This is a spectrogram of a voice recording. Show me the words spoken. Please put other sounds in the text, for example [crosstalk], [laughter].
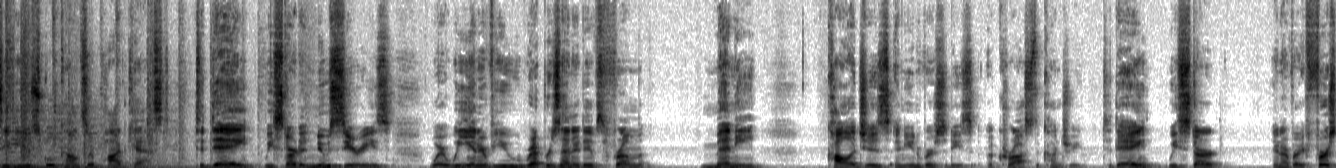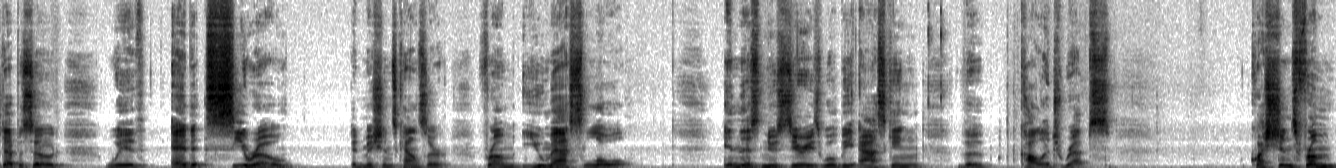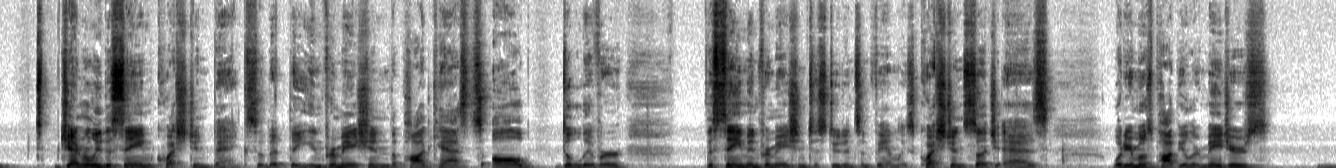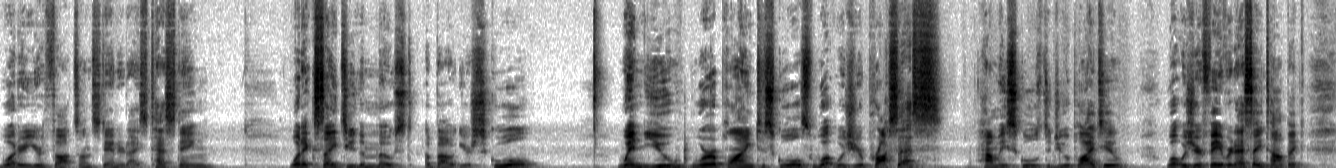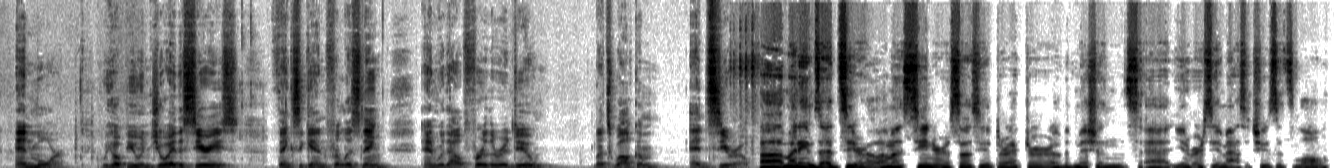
CVU School Counselor Podcast. Today, we start a new series where we interview representatives from many colleges and universities across the country. Today, we start in our very first episode with Ed Seero, admissions counselor from UMass Lowell. In this new series, we'll be asking the college reps questions from generally the same question bank so that the information, the podcasts all deliver the same information to students and families. Questions such as what are your most popular majors? What are your thoughts on standardized testing? What excites you the most about your school? When you were applying to schools, what was your process? How many schools did you apply to? What was your favorite essay topic? And more. We hope you enjoy the series. Thanks again for listening. And without further ado, let's welcome Ed Seero. Uh, my name's Ed Seero. I'm a senior associate director of admissions at University of Massachusetts Lowell,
